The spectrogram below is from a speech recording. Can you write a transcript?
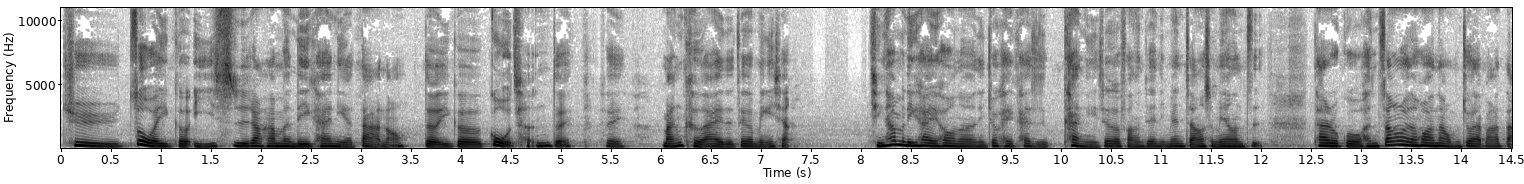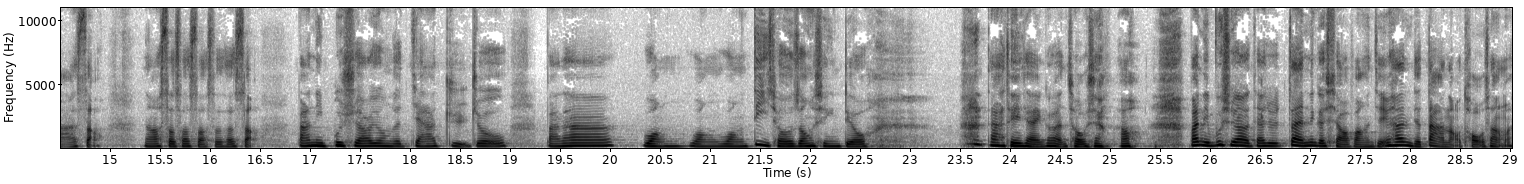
去做一个仪式，让他们离开你的大脑的一个过程。对，所以蛮可爱的这个冥想。请他们离开以后呢，你就可以开始看你这个房间里面长什么样子。他如果很脏乱的话，那我们就来帮他打扫，然后扫扫扫扫扫扫，把你不需要用的家具就把它往往往地球中心丢。大家听起来应该很抽象。好，把你不需要的家具在那个小房间，因为它你的大脑头上嘛，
